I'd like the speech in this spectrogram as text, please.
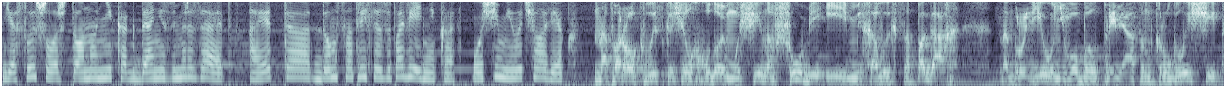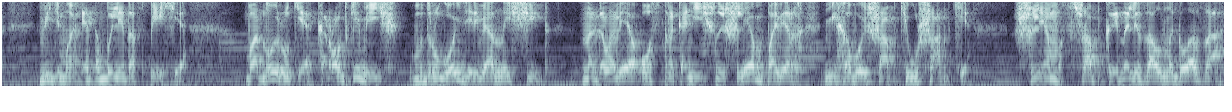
Я слышала, что оно никогда не замерзает. А это дом смотрителя заповедника. Очень милый человек. На порог выскочил худой мужчина в шубе и меховых сапогах. На груди у него был привязан круглый щит. Видимо, это были доспехи. В одной руке короткий меч, в другой деревянный щит. На голове остроконечный шлем поверх меховой шапки-ушанки. Шлем с шапкой налезал на глаза,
